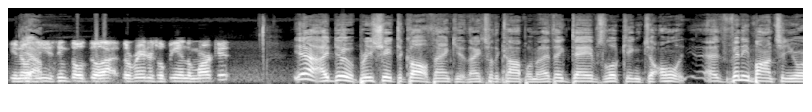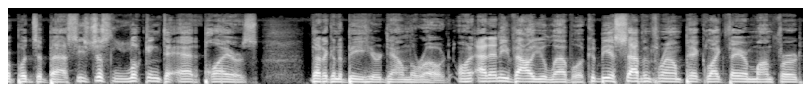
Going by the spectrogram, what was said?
You know, Yeah. do you think they'll, the the Raiders will be in the market? Yeah, I do. Appreciate the call. Thank you. Thanks for the compliment. I think Dave's looking to only, as Vinny Bonsignore puts it best, he's just looking to add players that are going to be here down the road on at any value level. It could be a seventh round pick like Thayer Munford.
